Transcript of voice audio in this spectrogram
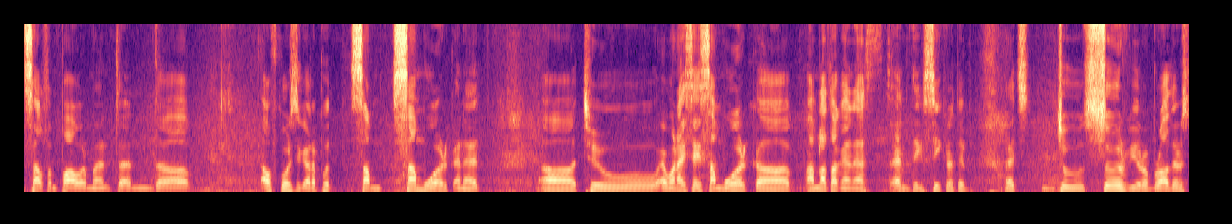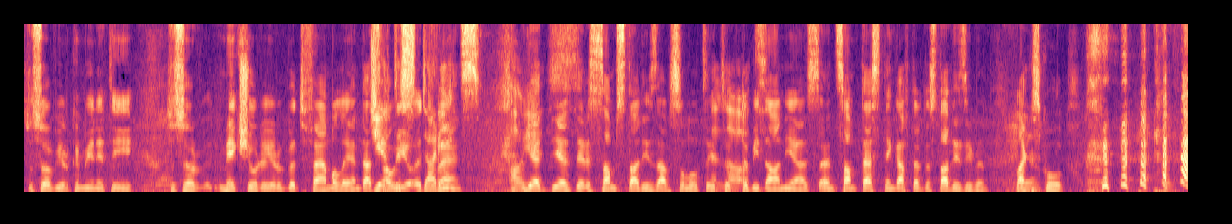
self empowerment, and uh, of course you got to put some some work in it. Uh, to and when I say some work, uh, I'm not talking anything secretive. It's to serve your brothers, to serve your community, to serve, make sure you're a good family, and that's you how you study? advance. Oh, Yeah, yes. yes, there is some studies absolutely to, to be done, yes, and some testing after the studies even, like Yeah. school.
